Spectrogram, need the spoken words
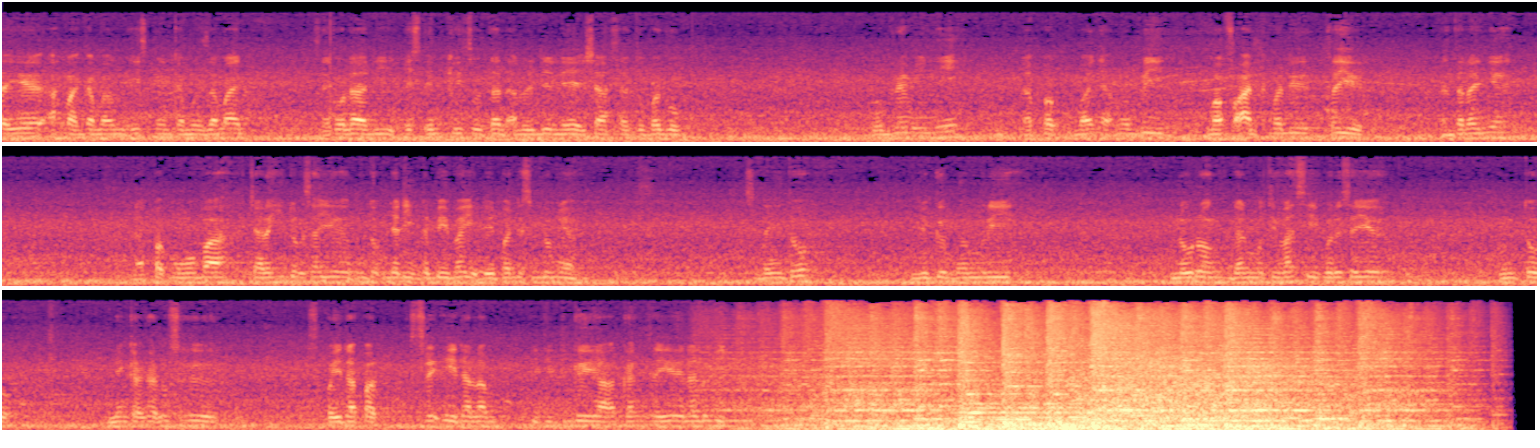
saya Ahmad Kamal Muiz bin Kamal Zaman. Saya sekolah di SMK Sultan Abdul Layak Shah Satu Bagong. Program ini dapat banyak memberi manfaat kepada saya. Antaranya dapat mengubah cara hidup saya untuk menjadi lebih baik daripada sebelumnya. Selain itu, juga memberi mendorong dan motivasi kepada saya untuk meningkatkan usaha supaya dapat straight A dalam PT3 yang akan saya lalui.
